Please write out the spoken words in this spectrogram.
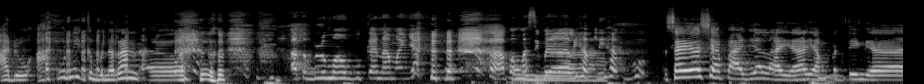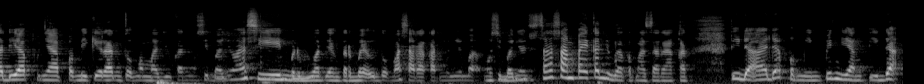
Aduh, aku nih kebenaran eh, atau belum mau buka namanya apa masih Enggak. melihat-lihat bu saya siapa aja lah ya yang penting eh, dia punya pemikiran untuk memajukan musim Banyuasin berbuat yang terbaik untuk masyarakat Musi- musim Banyuasin saya sampaikan juga ke masyarakat tidak ada pemimpin yang tidak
